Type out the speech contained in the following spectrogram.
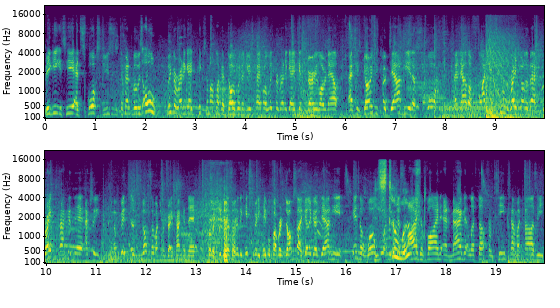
Biggie is here, and Sporks uses his defense movers. Oh, Liquid Renegade picks him up like a dog with a newspaper. Liquid Renegade gets very low now, as he's going to go down here to Sporks, and now the fight is still raging on the back. Great Kraken there, actually a bit, uh, not so much of a great Kraken there from Ochita. Doesn't really hit too many people, but Redoxide going to go down here in the Whirlpool, and it's still just left. I Divine and Magnet left up from Team Kamikaze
